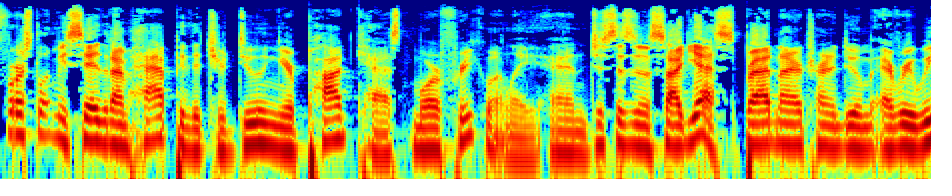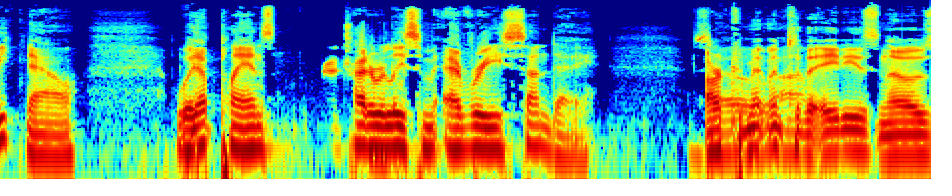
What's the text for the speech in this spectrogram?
First, let me say that I'm happy that you're doing your podcast more frequently. And just as an aside, yes, Brad and I are trying to do them every week now with yep. plans to try to release them every Sunday. So, Our commitment um, to the 80s knows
